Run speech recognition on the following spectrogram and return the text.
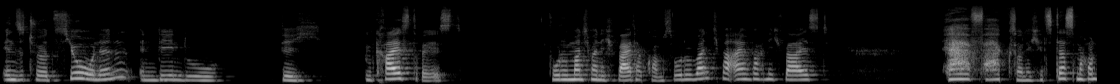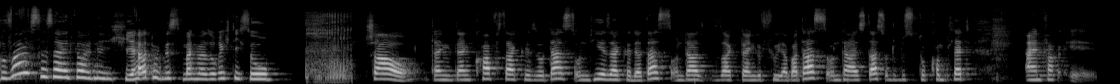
in Situationen, in denen du dich im Kreis drehst, wo du manchmal nicht weiterkommst, wo du manchmal einfach nicht weißt, ja, fuck, soll ich jetzt das machen? Und du weißt es einfach nicht. Ja, du bist manchmal so richtig so, pff, ciao. Dein, dein Kopf sagt dir so das und hier sagt er dir das und da sagt dein Gefühl aber das und da ist das und du bist so komplett einfach äh,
